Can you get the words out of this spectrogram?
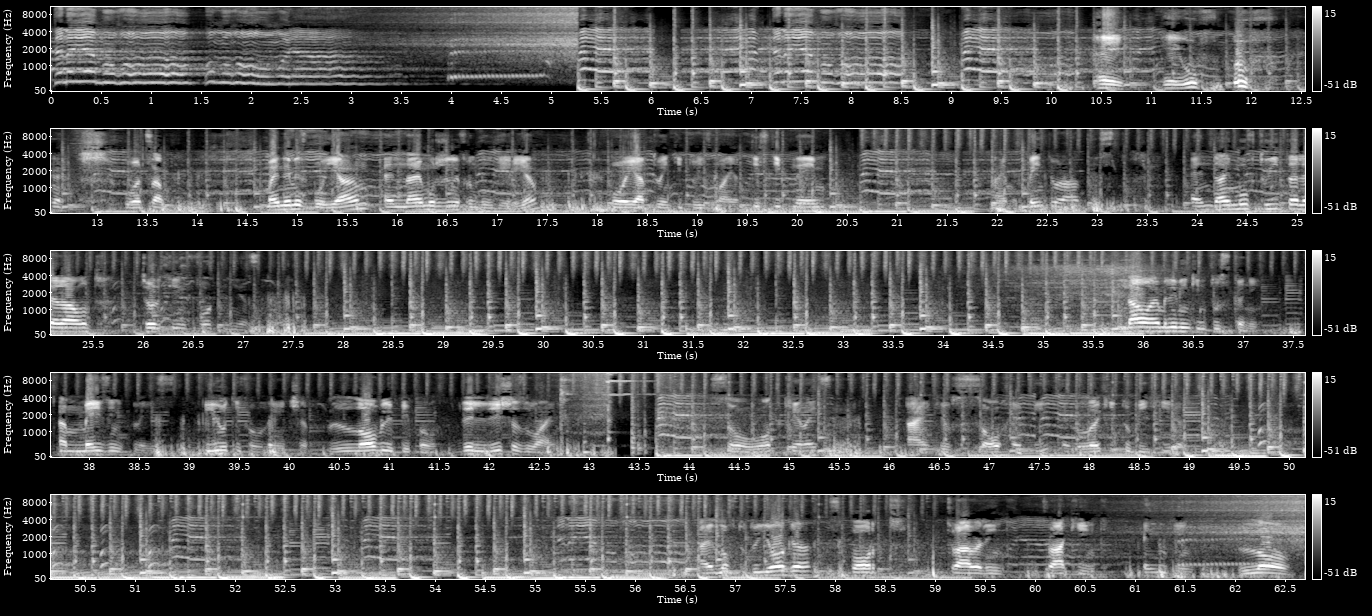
Hey, hey, oof, oof. What's up? My name is Boyan and I'm originally from Bulgaria. Boyan 22 is my artistic name. I'm a painter artist and I moved to Italy around 13, 14 years ago. Now I'm living in Tuscany. Amazing place, beautiful nature, lovely people, delicious wine. So what can I say? I feel so happy and lucky to be here. I love to do yoga, sport, traveling, trekking, painting, love.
